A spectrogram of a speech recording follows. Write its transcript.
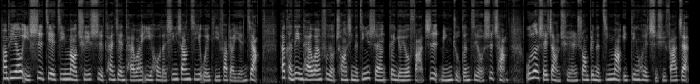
庞皮欧以“世界经贸趋势看见台湾疫后的新商机”为题发表演讲。他肯定台湾富有创新的精神，更拥有法治、民主跟自由市场。无论谁掌权，双边的经贸一定会持续发展。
